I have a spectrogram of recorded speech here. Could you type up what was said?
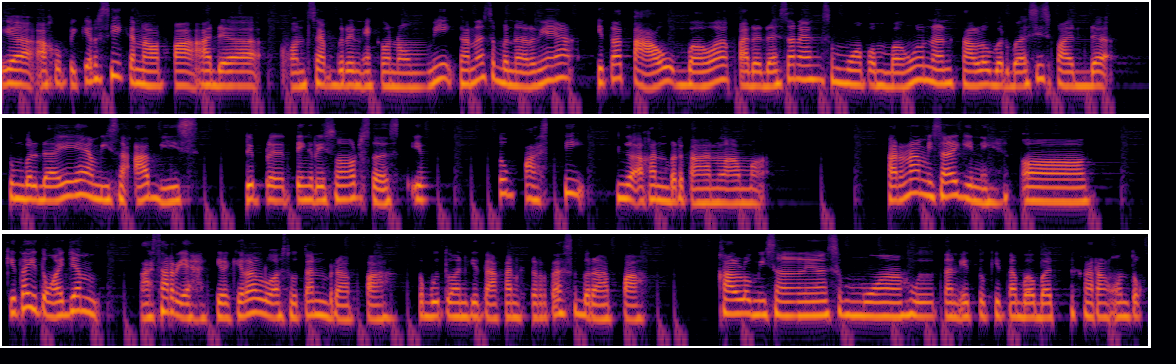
Ya aku pikir sih kenapa ada konsep green economy karena sebenarnya kita tahu bahwa pada dasarnya semua pembangunan kalau berbasis pada sumber daya yang bisa habis depleting resources itu pasti nggak akan bertahan lama karena misalnya gini, uh, kita hitung aja pasar ya, kira-kira luas hutan berapa, kebutuhan kita akan kertas berapa. Kalau misalnya semua hutan itu kita babat sekarang untuk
